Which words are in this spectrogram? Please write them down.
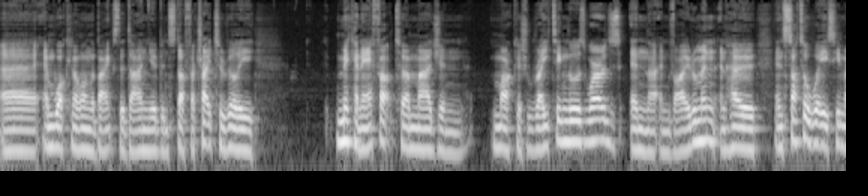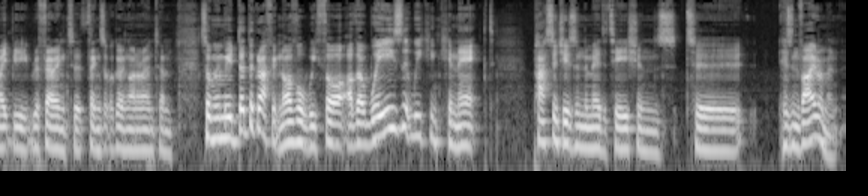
uh, and walking along the banks of the Danube and stuff. I tried to really make an effort to imagine Marcus writing those words in that environment and how, in subtle ways, he might be referring to things that were going on around him. So, when we did the graphic novel, we thought, are there ways that we can connect passages in the meditations to his environment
